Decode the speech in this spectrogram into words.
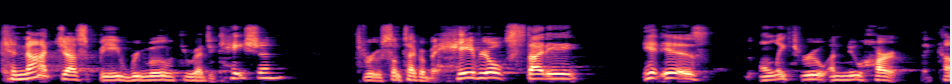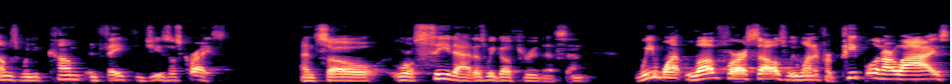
cannot just be removed through education, through some type of behavioral study. It is only through a new heart that comes when you come in faith to Jesus Christ. And so we'll see that as we go through this. And we want love for ourselves, we want it for people in our lives.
